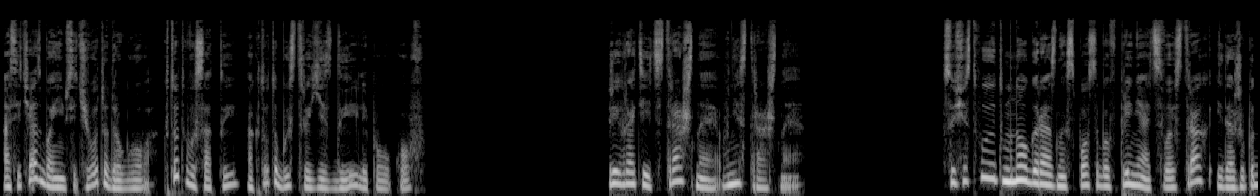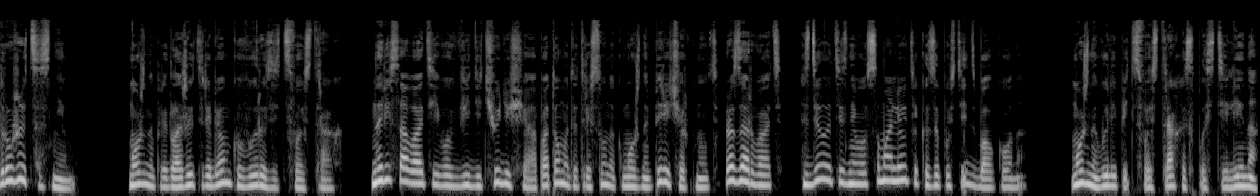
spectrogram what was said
а сейчас боимся чего-то другого. Кто-то высоты, а кто-то быстрой езды или пауков. Превратить страшное в нестрашное. Существует много разных способов принять свой страх и даже подружиться с ним. Можно предложить ребенку выразить свой страх, нарисовать его в виде чудища, а потом этот рисунок можно перечеркнуть, разорвать, сделать из него самолетик и запустить с балкона. Можно вылепить свой страх из пластилина,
